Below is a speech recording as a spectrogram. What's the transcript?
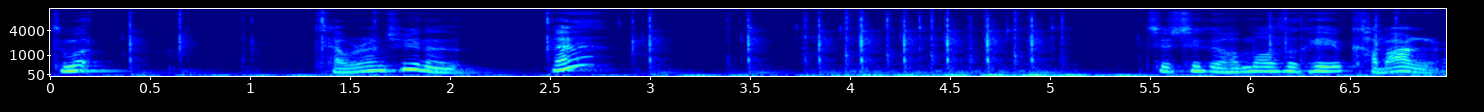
怎么踩不上去呢？哎，这这个貌似可以卡 bug。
